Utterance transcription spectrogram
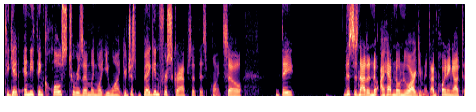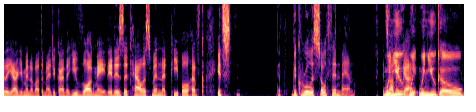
to get anything close to resembling what you want. You're just begging for scraps at this point. So they. This is not a new. I have no new argument. I'm pointing out to the argument about the magic eye that you've long made. It is a talisman that people have. It's the, the gruel is so thin, man. It's when you when, when you go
